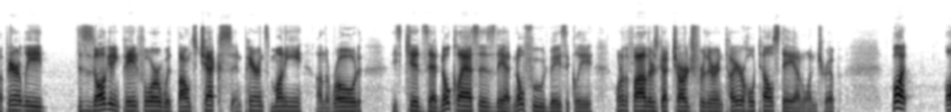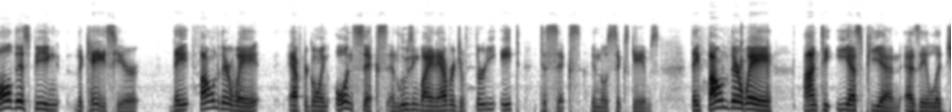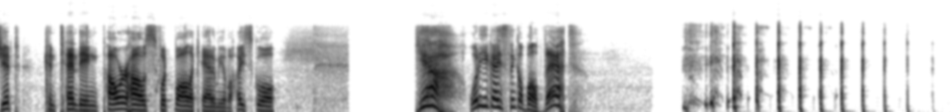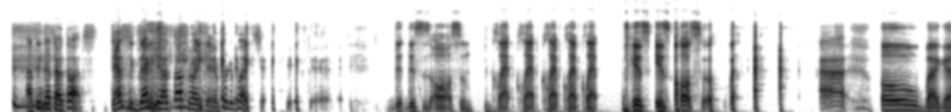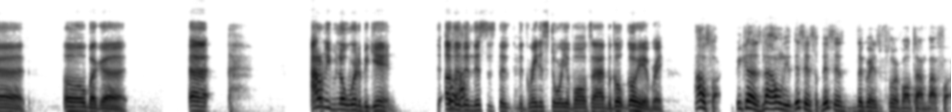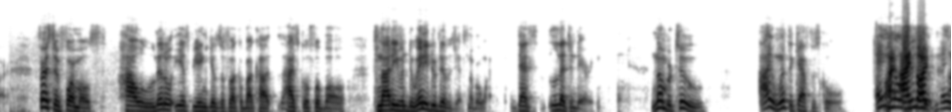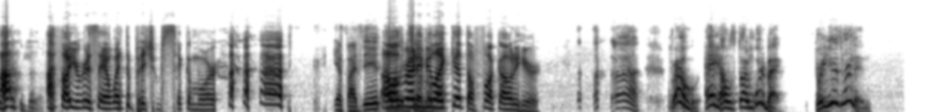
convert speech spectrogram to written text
Apparently, this is all getting paid for with bounce checks and parents' money on the road. These kids had no classes, they had no food basically. One of the fathers got charged for their entire hotel stay on one trip. But all this being the case here, they found their way after going 0 6 and losing by an average of 38 to 6 in those 6 games. They found their way onto ESPN as a legit contending powerhouse football academy of a high school. Yeah, what do you guys think about that? I think that's our thoughts. That's exactly our thoughts right there, pretty much. This is awesome. Clap, clap, clap, clap, clap. This is awesome. oh my god. Oh my god. Uh I don't even know where to begin. Other Well, I- than this is the, the greatest story of all time. But go go ahead, Ray. I'll start because not only this is this is the greatest story of all time by far. First and foremost, how little ESPN gives a fuck about high school football to not even do any due diligence. Number one, that's legendary. Number two, I went to Catholic school. Ain't I, no I thought named I, Sycamore. I thought you were gonna say I went to Bishop Sycamore. If I did, I was ready to be nobody. like, get the fuck out of here. Bro, hey, I was starting quarterback three years running.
